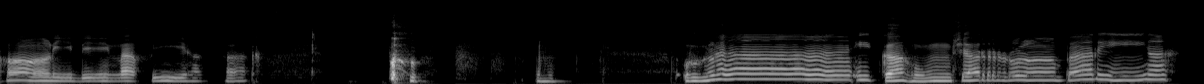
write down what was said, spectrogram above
khalidina fiha. Ulaika hum syarrul bariyah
